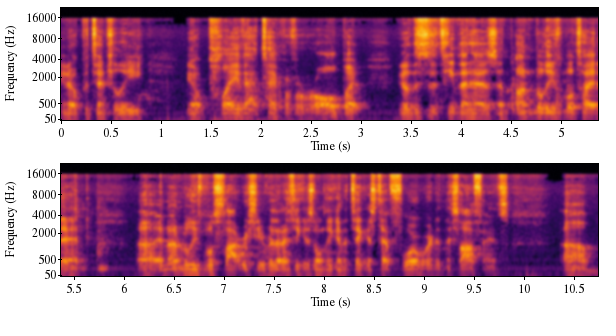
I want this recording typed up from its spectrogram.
you know potentially you know play that type of a role. But you know, this is a team that has an unbelievable tight end, uh, an unbelievable slot receiver that I think is only going to take a step forward in this offense. Um,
